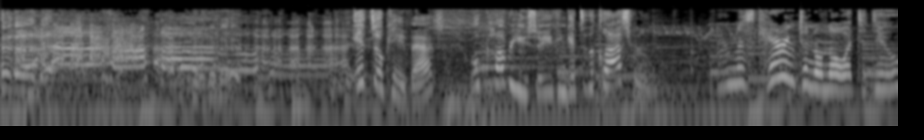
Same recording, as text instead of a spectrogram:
It's okay, Vaz. We'll cover you so you can get to the classroom. Miss Carrington will know what to do.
